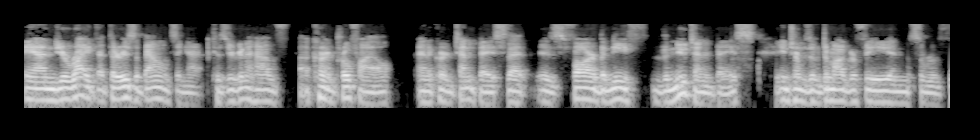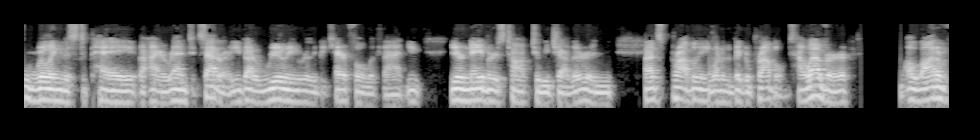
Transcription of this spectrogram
And you're right that there is a balancing act because you're going to have a current profile and a current tenant base that is far beneath the new tenant base in terms of demography and sort of willingness to pay the higher rent, et cetera. You got to really, really be careful with that. You, your neighbors talk to each other and that's probably one of the bigger problems. However, a lot of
